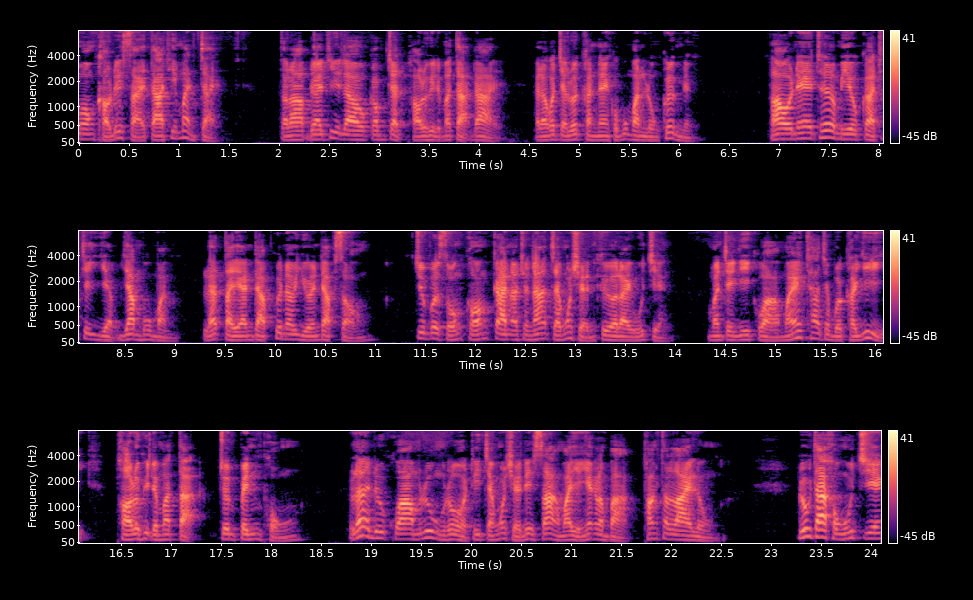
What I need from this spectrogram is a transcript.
มองเขาด้วยสายตาที่มั่นใจ ตราบใดที่เรากำจัดเผาโลหิตอมตะได้ เราก็จะลดคะแนนของพวกมันลงครึ่งหนึ่ง เผ่าเนเธอร์มีโอกาสที่จะเหยียบย่ำพวกมัน และไต่อันดับขึ้นมาอยู่อันดับสอง จุดประสงค์ของการเอาชนะจากว่าเฉินคืออะไรหูเจียง มันจะดีกว่าไหมถ้าจะบทขยี้เผาโลหิตอมตะจนเป็นผง และดูความรุ่งโรจน์ที่จังหวัดเฉินได้สร้างมาอย่างยากลำบาก พังทลายลงดวงตาของหูเจียง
